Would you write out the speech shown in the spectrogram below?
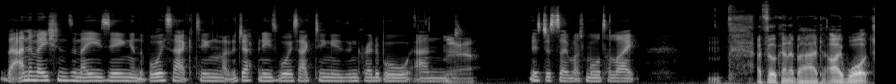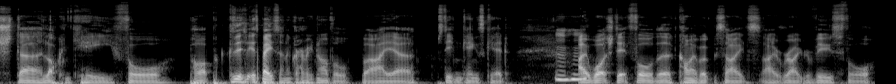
the animation's amazing, and the voice acting, like the Japanese voice acting, is incredible, and yeah. there's just so much more to like. I feel kind of bad. I watched uh, Lock and Key for pop because it's based on a graphic novel by uh, Stephen King's kid. I watched it for the comic book sites I write reviews for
